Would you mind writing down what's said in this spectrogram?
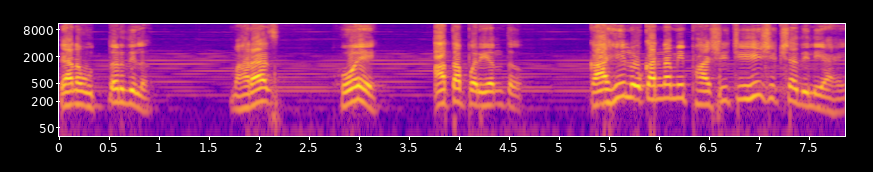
त्यानं उत्तर दिलं महाराज होय आतापर्यंत काही लोकांना मी फाशीचीही शिक्षा दिली आहे.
